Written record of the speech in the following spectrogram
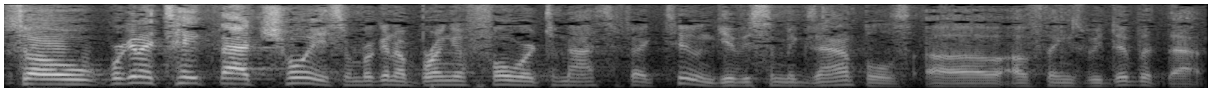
So we're going to take that choice and we're going to bring it forward to Mass Effect 2 and give you some examples of, of things we did with that.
